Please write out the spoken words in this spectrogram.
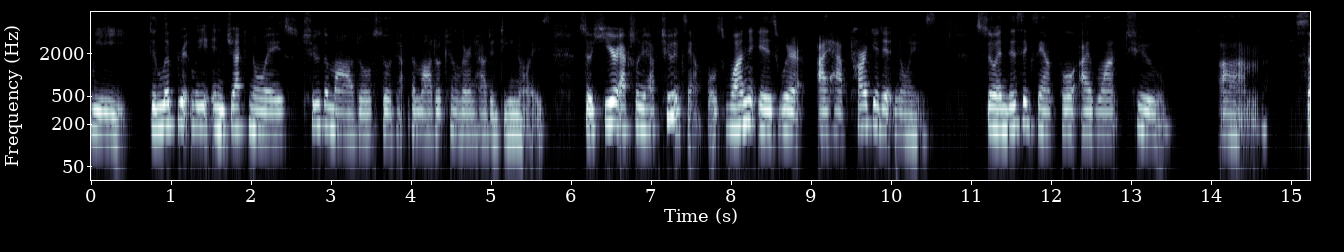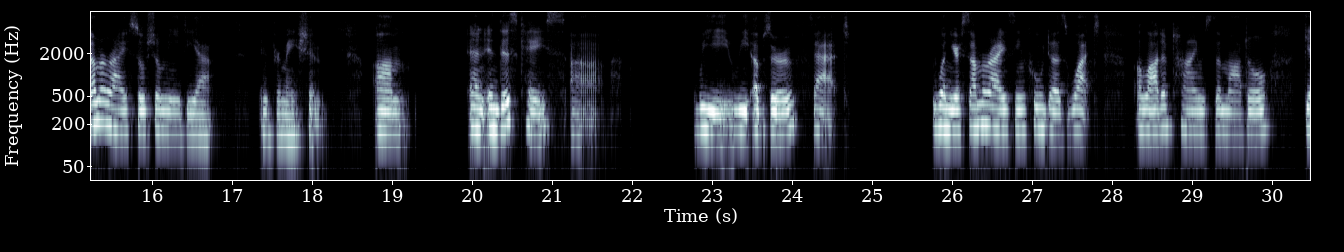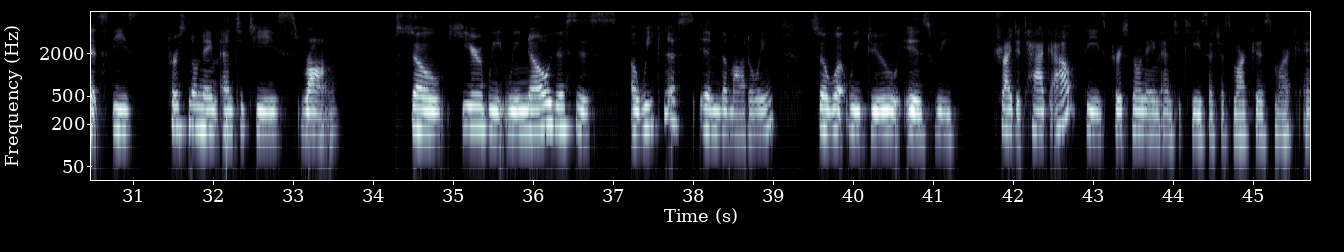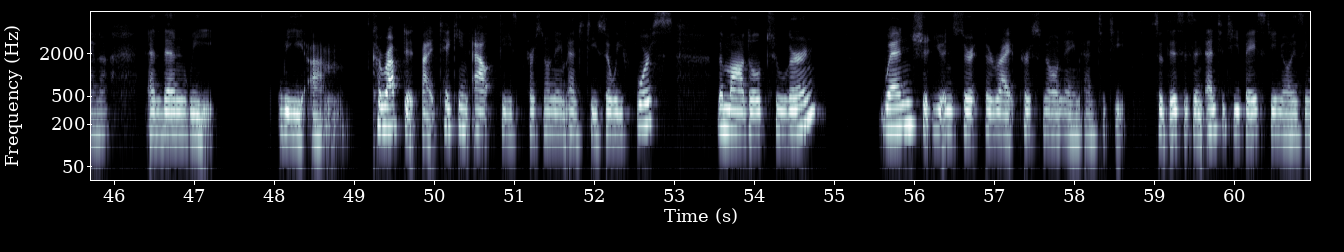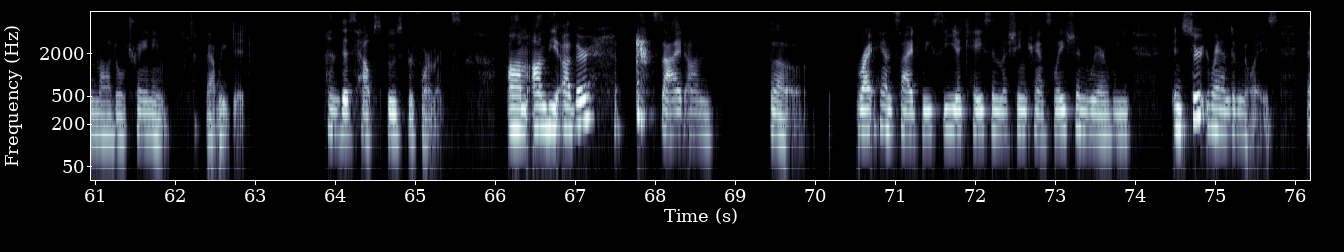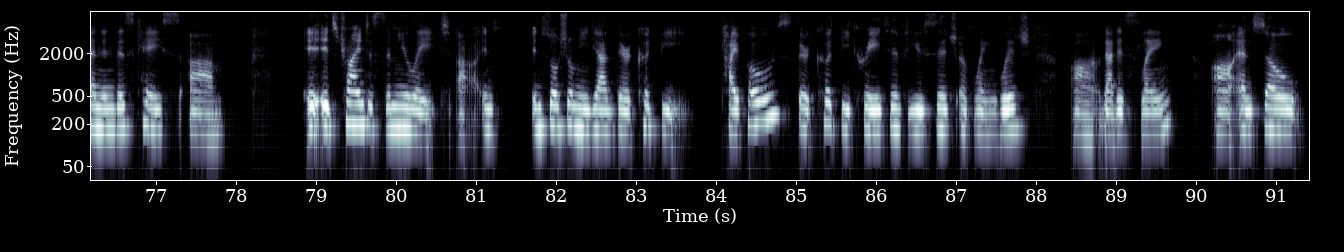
we deliberately inject noise to the model so that the model can learn how to denoise. So here actually we have two examples. One is where I have targeted noise. So in this example, I want to um, summarize social media information. Um, and in this case, uh, we we observe that when you're summarizing who does what, a lot of times the model gets these personal name entities wrong. So here we, we know this is a weakness in the modeling. So what we do is we try to tag out these personal name entities such as Marcus, Mark, Anna, and then we we um, corrupt it by taking out these personal name entities. So we force the model to learn when should you insert the right personal name entity. So this is an entity-based denoising model training that we did. And this helps boost performance. Um, on the other side, on the right-hand side, we see a case in machine translation where we insert random noise. And in this case, um, it, it's trying to simulate uh, in in social media there could be typos there could be creative usage of language uh, that is slang. Uh, and so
